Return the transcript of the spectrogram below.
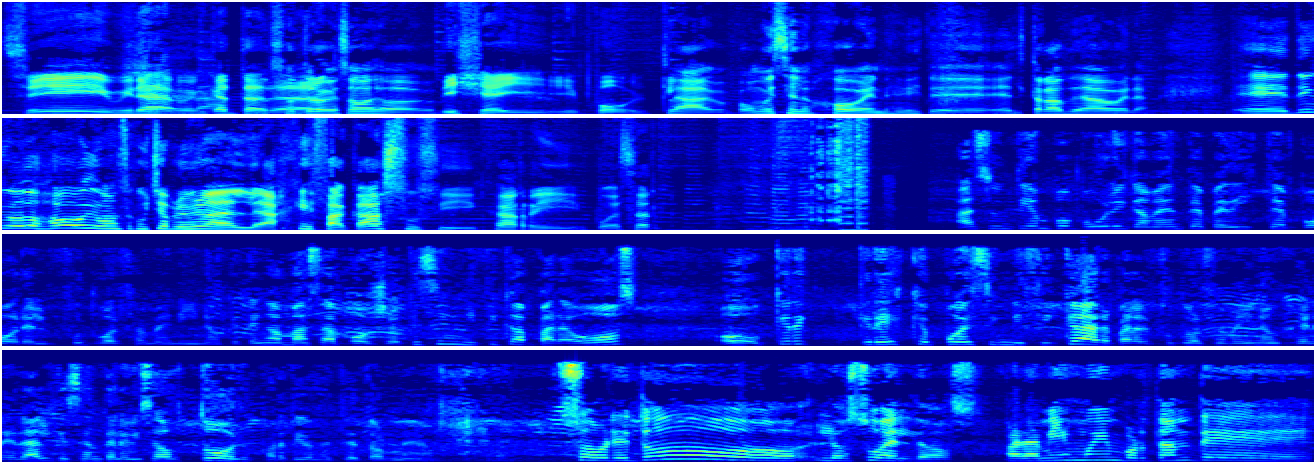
Sí, mirá, me encanta. Nosotros que somos los... DJ y Paul. Claro, como dicen los jóvenes, ¿viste? El trap de ahora. Eh, tengo dos audios, vamos a escuchar primero al de la jefa Casus y Harry, ¿puede ser? Hace un tiempo públicamente pediste por el fútbol femenino, que tenga más apoyo. ¿Qué significa para vos o qué crees que puede significar para el fútbol femenino en general que sean televisados todos los partidos de este torneo? Sobre todo los sueldos. Para mí es muy importante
